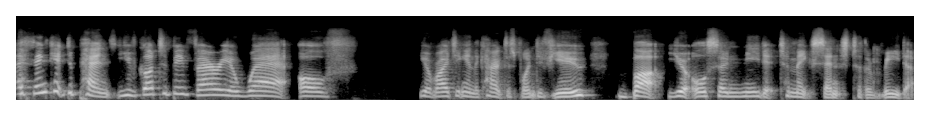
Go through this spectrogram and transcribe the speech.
I think it depends. You've got to be very aware of you're writing in the character's point of view, but you also need it to make sense to the reader.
